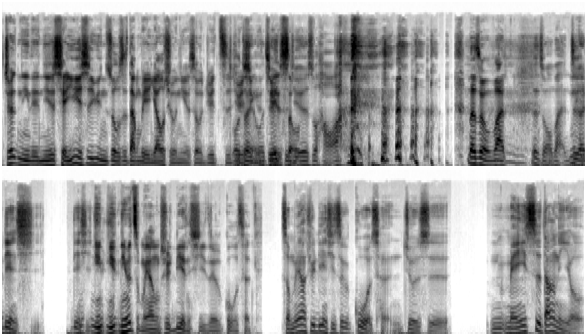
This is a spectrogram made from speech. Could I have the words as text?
就是你的你的潜意识运作是，当别人要求你的时候，你就直觉性的接受，我直觉说好啊 那怎么办？那怎么办？这个要练习。练习你你你会怎么样去练习这个过程？怎么样去练习这个过程？就是每一次当你有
